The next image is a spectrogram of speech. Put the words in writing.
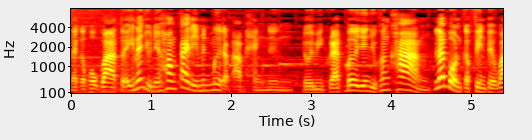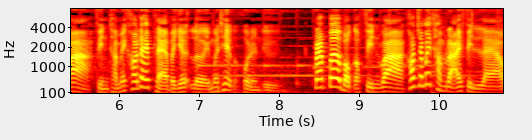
แล้วก็พบว่าตัวเองนั้นอยู่ในห้องใต้ดินมืดๆอับๆแห่งหนึ่ง โดยมีแกรบเบอร์ยืนอยู่ข้างๆ และบ่นกับฟินไปว่าฟินทำให้เขาได้แผลไปเยอะเลยเมื่อเทียบกับคนอื่นๆ แกรบเบอร์บอกกับฟินว่าเขาจะไม่ทำร้ายฟินแล้ว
